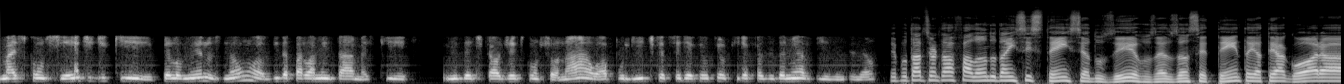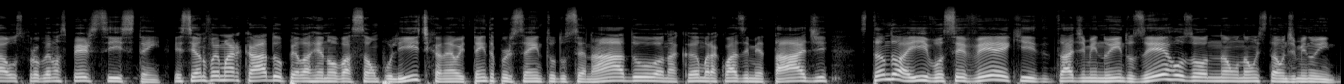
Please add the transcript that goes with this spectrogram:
mais consciente de que, pelo menos, não a vida parlamentar, mas que me dedicar ao direito constitucional, à política, seria aquilo que eu queria fazer da minha vida, entendeu? Deputado, o senhor estava falando da insistência dos erros, né, dos anos 70 e até agora os problemas persistem. Esse ano foi marcado pela renovação política, né, 80% do Senado, na Câmara quase metade. Estando aí, você vê que está diminuindo os erros ou não, não estão diminuindo?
